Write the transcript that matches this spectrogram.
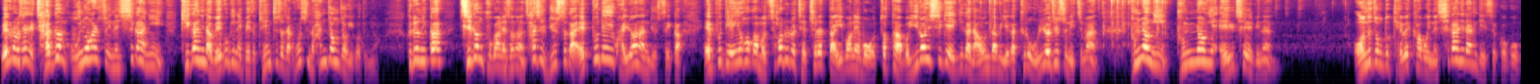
왜 그러면 사실 자금 운용할 수 있는 시간이 기관이나 외국인에 비해서 개인 투자자가 훨씬 더 한정적이거든요. 그러니까 지금 구간에서는 사실 뉴스가 FDA 관련한 뉴스, 그러니까 FDA 허가 뭐 서류를 제출했다, 이번에 뭐 어쩌다, 뭐 이런 식의 얘기가 나온다면 얘가 들어 올려질 수는 있지만 분명히 분명히 HLB는 어느 정도 계획하고 있는 시간이라는 게 있을 거고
